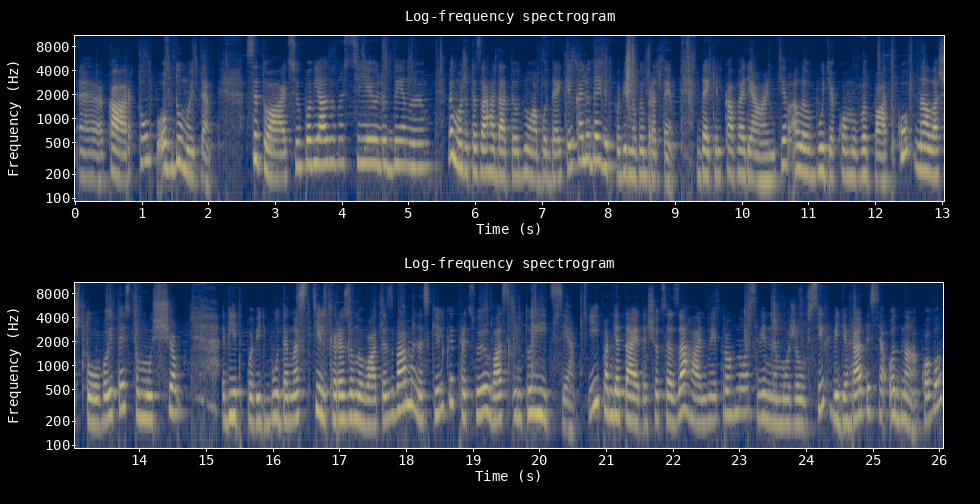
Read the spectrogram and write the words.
е, карту, обдумуйте ситуацію, пов'язану з цією людиною. Ви можете загадати одну або декілька людей, відповідно, вибрати декілька варіантів, але в будь-якому випадку налаштовуйтесь, тому що відповідь буде настільки резонувати з вами, наскільки працює у вас інтуїція. І пам'ятайте, що це загальний прогноз, він не може у всіх відігратися однаково.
